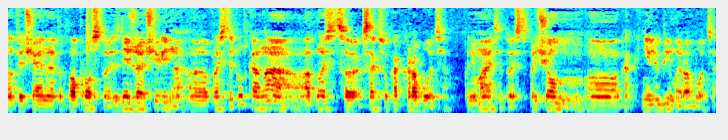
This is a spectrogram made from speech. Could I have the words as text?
отвечая на этот вопрос, то есть здесь же очевидно, э, проститутка, она относится к сексу как к работе, понимаете? То есть, причем э, как к нелюбимой работе,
